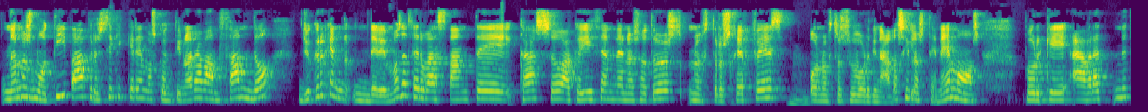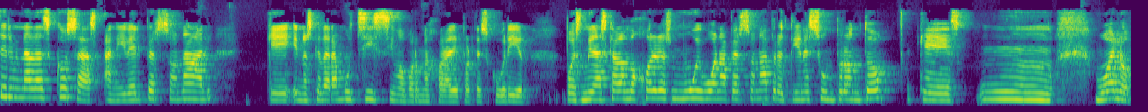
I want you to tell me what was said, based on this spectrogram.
no nos motiva, pero sí que queremos continuar avanzando, yo creo que debemos hacer bastante caso a qué dicen de nosotros nuestros jefes mm. o nuestros subordinados si los tenemos, porque habrá determinadas cosas a nivel personal que nos quedará muchísimo por mejorar y por descubrir. Pues mira, es que a lo mejor eres muy buena persona, pero tienes un pronto que es, mm, bueno,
